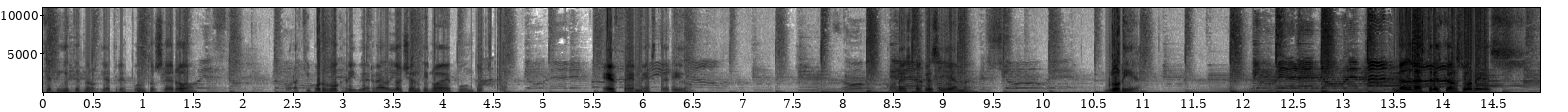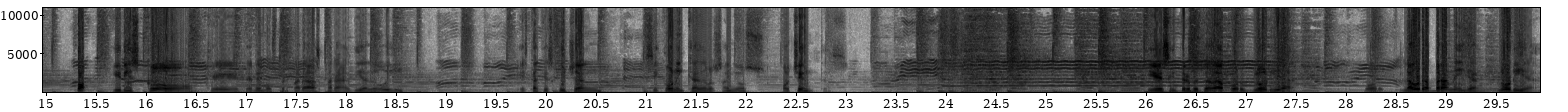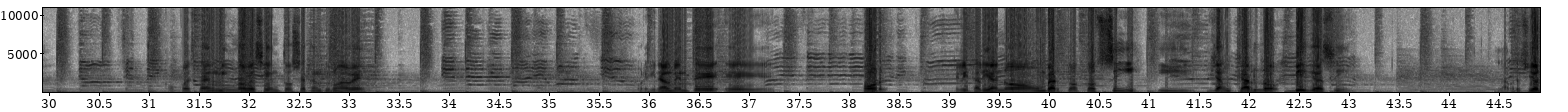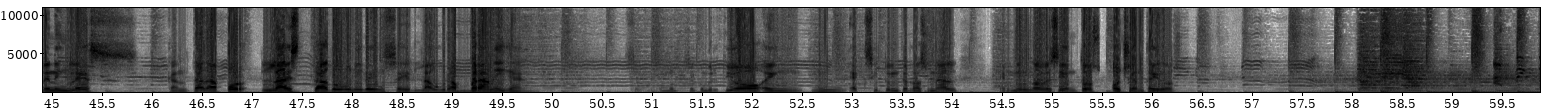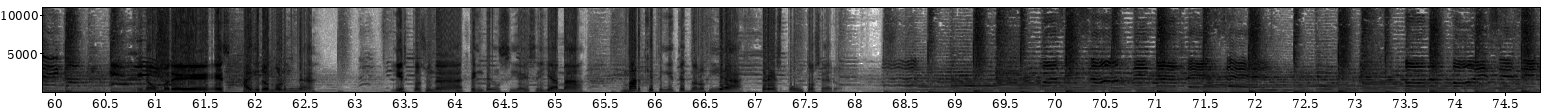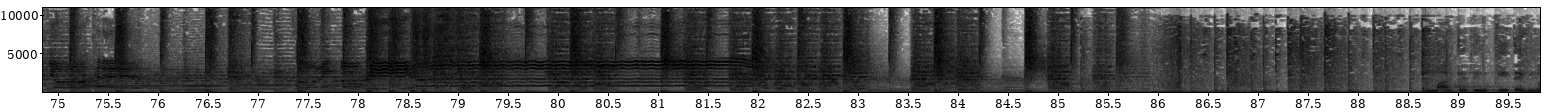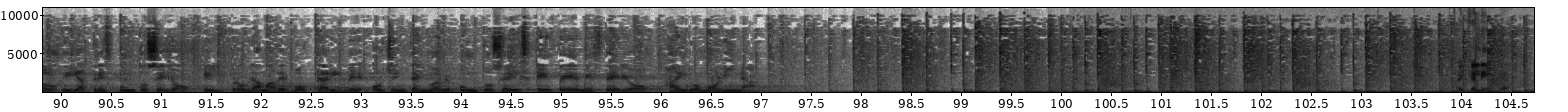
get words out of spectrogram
Marketing y Tecnología 3.0 por aquí por Bocaribe Radio 89. FM Estéreo. Con esto que se llama Gloria. Una de las tres canciones pop y disco que tenemos preparadas para el día de hoy. Esta que escuchan es icónica de los años 80 y es interpretada por Gloria, por Laura Branigan, Gloria, compuesta en 1979, originalmente eh, por el italiano Umberto Tozzi y Giancarlo Bigasi. La versión en inglés, cantada por la estadounidense Laura Branigan, se convirtió en un éxito internacional en 1982. Mi nombre es Jairo Molina y esto es una tendencia y se llama Marketing y Tecnología 3.0. Marketing y Tecnología 3.0, el programa de Voz Caribe 89.6 FM Estéreo, Jairo Molina. Hay que limpiar.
